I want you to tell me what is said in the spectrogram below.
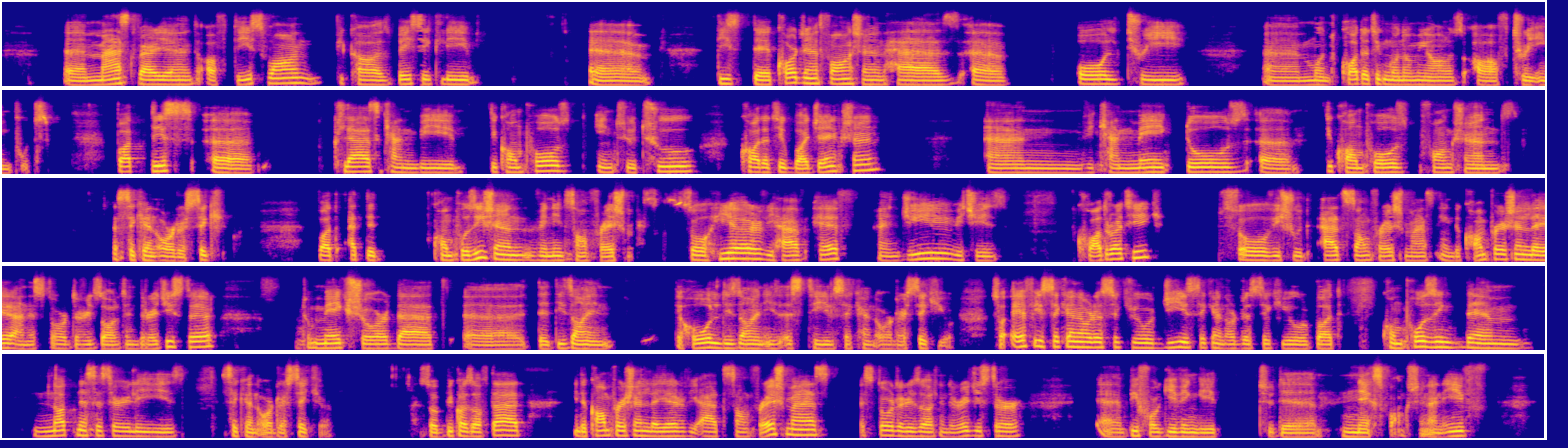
uh, mask variant of this one because basically um, this the coordinate function has uh, all three um, quadratic monomials of three inputs. But this uh, class can be decomposed into two quadratic bijection and we can make those uh, decomposed functions a second order secure. But at the composition, we need some fresh masks. So here we have F and G, which is quadratic. So we should add some fresh mask in the compression layer and store the result in the register to make sure that uh, the design, the whole design is still second order secure. So F is second order secure, G is second order secure, but composing them not necessarily is second order secure. So because of that, in the compression layer, we add some fresh mask, store the result in the register uh, before giving it to the next function. And if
